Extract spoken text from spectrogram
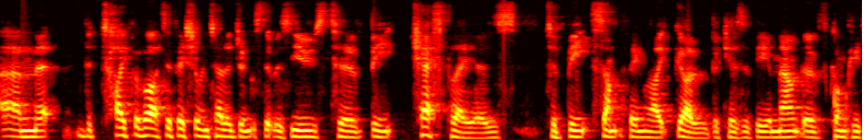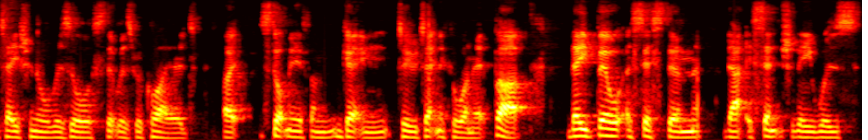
um, the type of artificial intelligence that was used to beat chess players to beat something like Go because of the amount of computational resource that was required. Like, stop me if I'm getting too technical on it, but they built a system that essentially was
